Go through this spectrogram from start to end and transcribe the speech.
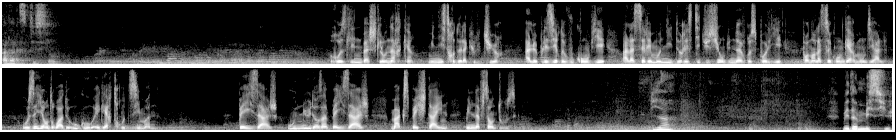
à la restitution. Roselyne Bachelot-Narquin, ministre de la Culture, a le plaisir de vous convier à la cérémonie de restitution d'une œuvre spoliée pendant la Seconde Guerre mondiale, aux ayants droit de Hugo et Gertrude Simon. Paysage ou Nu dans un paysage, Max Pechstein, 1912. Bien. Mesdames, Messieurs,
